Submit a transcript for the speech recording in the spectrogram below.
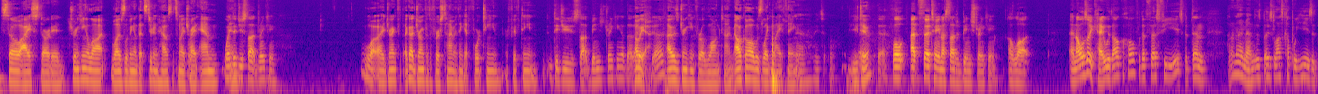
So I started drinking a lot while I was living at that student house. That's when I tried M. when did you start drinking? Well, I drank. I got drunk for the first time. I think at fourteen or fifteen. Did you start binge drinking at that oh, age? Oh yeah. Yeah. I was drinking for a long time. Alcohol was like my thing. Yeah, me too. You Yeah, too? Yeah. Well, at 13, I started binge drinking a lot. And I was okay with alcohol for the first few years, but then, I don't know, man, those, those last couple of years, it,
